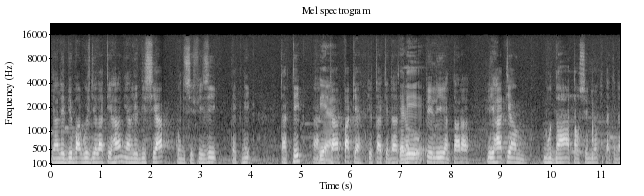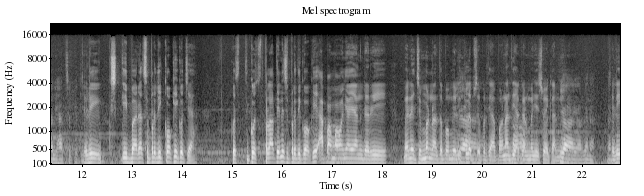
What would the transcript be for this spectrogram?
yang lebih bagus di latihan, yang lebih siap kondisi fisik, teknik, taktik. Nah, Iya. Kita pakai, kita tidak Jadi- terlalu pilih antara lihat yang muda atau senior kita tidak lihat seperti itu. Jadi ibarat seperti koki coach ya. Coach, coach pelatih ini seperti koki, apa maunya yang dari manajemen atau pemilik Ya. klub seperti apa nanti akan menyesuaikan. gitu. Ya, ya benar. benar. Jadi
